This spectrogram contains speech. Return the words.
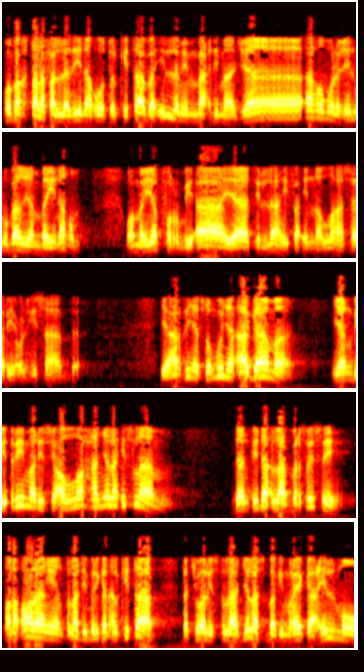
وما اختلف الذين أوتوا الكتاب إلا من بعد ما جاءهم العلم بغيا بينهم ومن يكفر بآيات الله فإن الله سريع الحساب Ya artinya sungguhnya agama yang diterima di sisi Allah hanyalah Islam dan tidaklah berselisih orang-orang yang telah diberikan Alkitab kecuali setelah jelas bagi mereka ilmu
